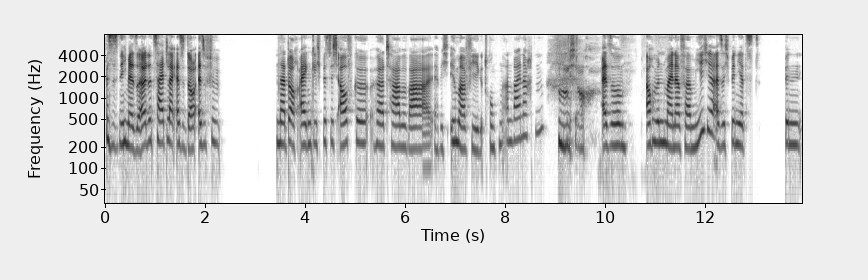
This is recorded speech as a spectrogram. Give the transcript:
es ist nicht mehr so, eine Zeit lang, also doch, also für na doch, eigentlich bis ich aufgehört habe, war, habe ich immer viel getrunken an Weihnachten. Hm, ich auch. Also auch mit meiner Familie. Also ich bin jetzt, bin,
